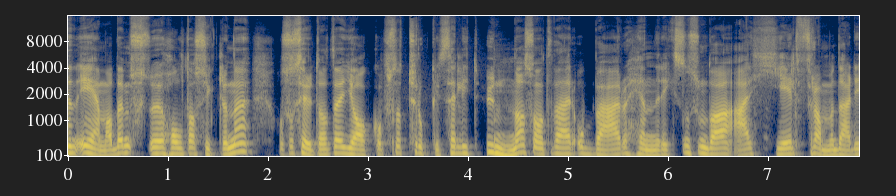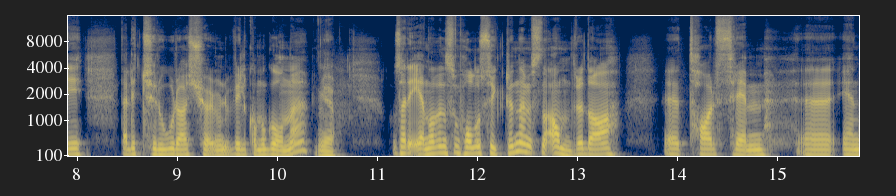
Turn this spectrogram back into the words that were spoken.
den ene av dem holdt av syklene, og så ser det ut til at Jacobsen har trukket seg litt unna, sånn at det er Aubert og Henriksen som da er helt framme der, der, de tror da kjøren vil komme gående. Yeah. Og så er det en av dem som holder syklene, mens den andre da uh, tar frem en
